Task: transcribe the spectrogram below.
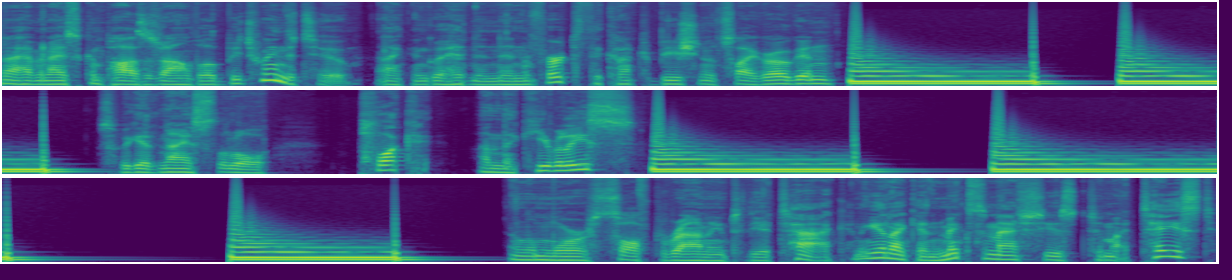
So I have a nice composite envelope between the two. And I can go ahead and invert the contribution of Sly Grogan. So we get a nice little pluck on the key release. a little more soft rounding to the attack. And again, I can mix and match these to my taste.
